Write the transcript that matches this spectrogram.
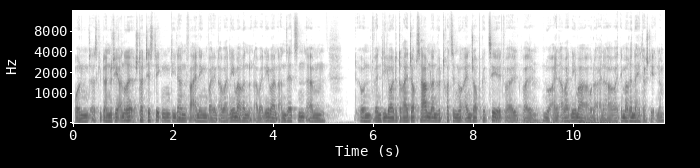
Und es gibt dann natürlich andere Statistiken, die dann vor allen Dingen bei den Arbeitnehmerinnen und Arbeitnehmern ansetzen. Ähm, und wenn die Leute drei Jobs haben, dann wird trotzdem nur ein Job gezählt, weil, weil nur ein Arbeitnehmer oder eine Arbeitnehmerin dahinter steht. Ne?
